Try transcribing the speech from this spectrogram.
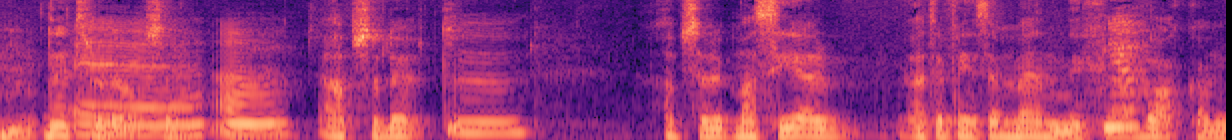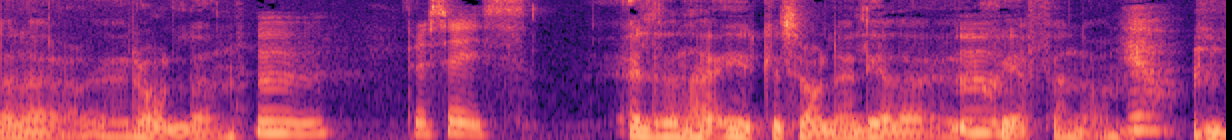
mm, det tror jag också. Eh, ja. Absolut. Mm. Absolut. Man ser att det finns en människa bakom den här rollen. Mm, precis. eller den här yrkesrollen, leda chefen då. Ja,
